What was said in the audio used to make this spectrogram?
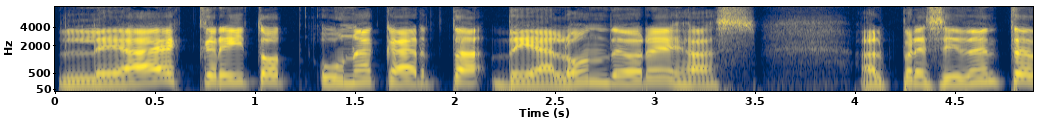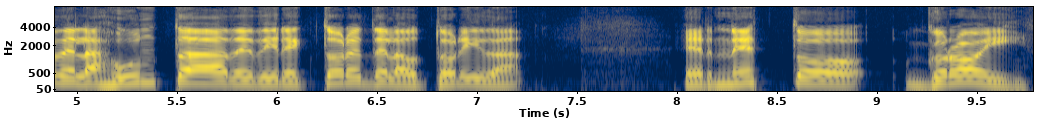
le ha escrito una carta de alón de orejas al presidente de la Junta de Directores de la Autoridad, Ernesto Groy,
